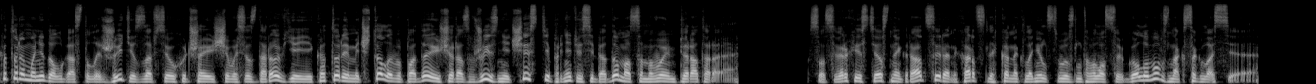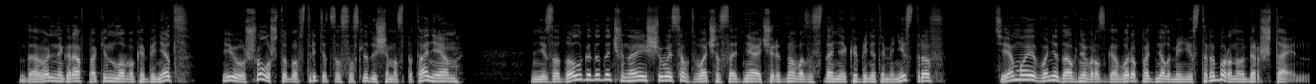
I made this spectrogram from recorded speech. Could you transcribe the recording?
которому недолго осталось жить из-за все ухудшающегося здоровья и который мечтал о выпадающей раз в жизни чести принять у себя дома самого императора. Со сверхъестественной грацией Рейнхард слегка наклонил свою златоволосую голову в знак согласия. Довольный граф покинул его кабинет, и ушел, чтобы встретиться со следующим испытанием. Незадолго до начинающегося в 2 часа дня очередного заседания Кабинета Министров, тему его недавнего разговора поднял министр обороны Берштайн.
